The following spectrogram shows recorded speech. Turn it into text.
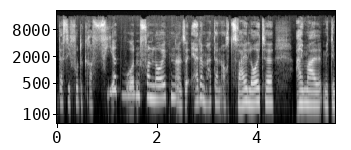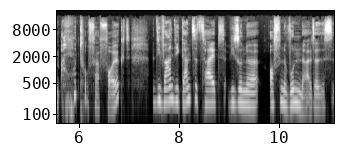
dass sie fotografiert wurden von Leuten. Also Adam hat dann auch zwei Leute einmal mit dem Auto verfolgt. Die waren die ganze Zeit wie so eine offene Wunde. Also es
